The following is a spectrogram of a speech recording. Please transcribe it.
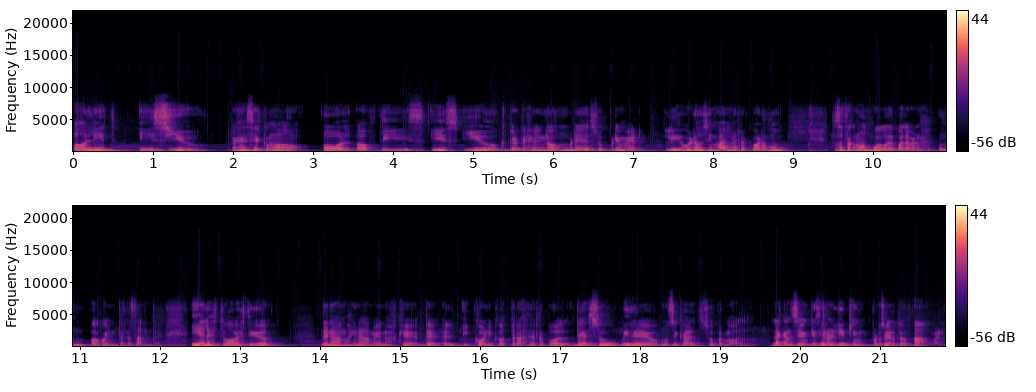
All It Is You. Es decir, como All of This Is You, que creo que es el nombre de su primer libro, si mal no recuerdo. Entonces fue como un juego de palabras un poco interesante. Y él estuvo vestido de nada más y nada menos que del icónico traje de RuPaul de su video musical Supermodel. La canción que hicieron lip sync, por cierto, ah, bueno,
